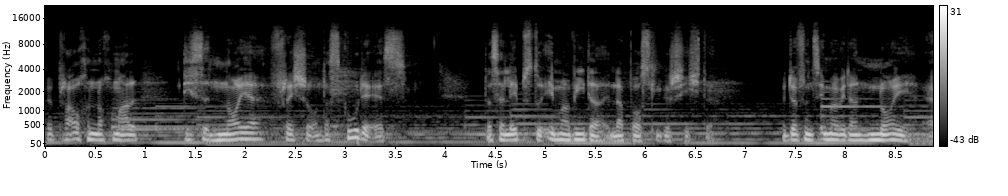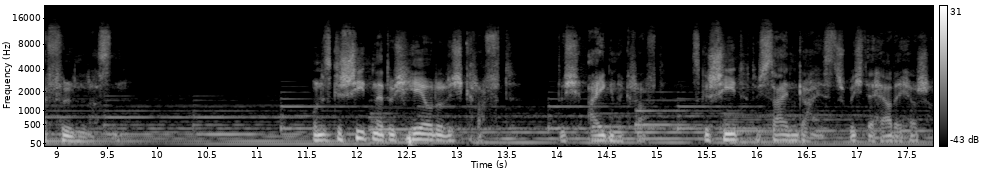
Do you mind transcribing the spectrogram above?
Wir brauchen noch mal diese neue Frische. Und das Gute ist, das erlebst du immer wieder in der Apostelgeschichte. Wir dürfen uns immer wieder neu erfüllen lassen. Und es geschieht nicht durch Heer oder durch Kraft, durch eigene Kraft. Es geschieht durch seinen Geist, spricht der Herr der Herrscher.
